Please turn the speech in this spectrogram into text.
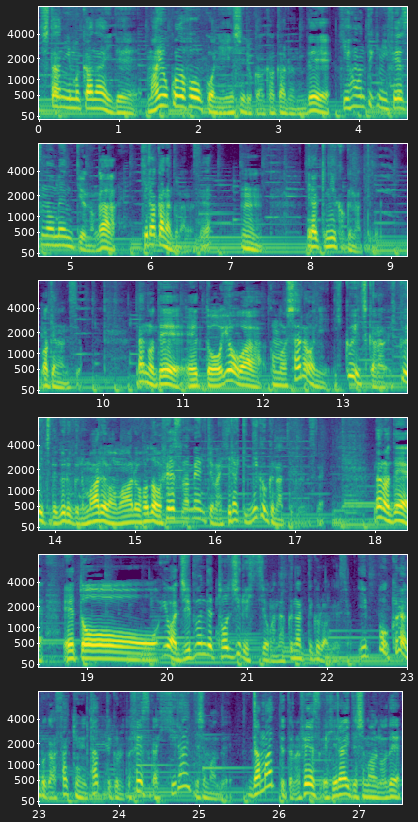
下に向かないで真横の方向に遠心力がかかるんで基本的にフェースの面っていうのが開かなくなるんですねうん開きにくくなってくるわけなんですよなので、えっ、と、要は、このシャローに低い位置から低い位置でぐるぐる回れば回るほど、フェースの面っていうのは開きにくくなってくるんですね。なので、えっ、と、要は自分で閉じる必要がなくなってくるわけですよ。一方、クラブがさっきのように立ってくるとフェースが開いてしまうんで、黙ってたらフェースが開いてしまうので、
